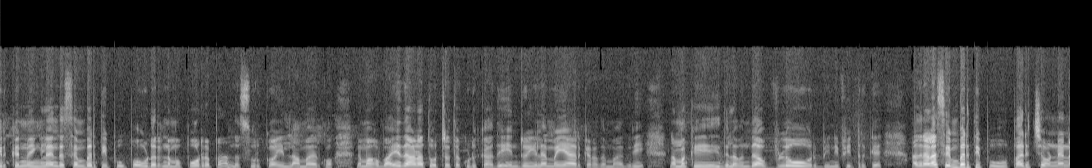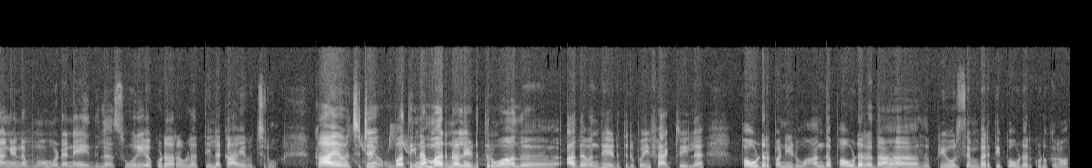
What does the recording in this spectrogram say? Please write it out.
இருக்குன்னு வைங்களேன். இந்த செம்பருத்தி பூ பவுடர் நம்ம போடுறப்ப அந்த சுருக்கம் இல்லாமல் இருக்கும். நம்ம வயதான தோற்றத்தை கொடுக்காது. என்றும் இளமையாக இருக்கிறது மாதிரி நமக்கு இதில் வந்து அவ்வளோ ஒரு பெனிஃபிட் இருக்குது அதனால் செம்பருத்தி பூ பறிச்ச உடனே நாங்கள் என்ன பண்ணுவோம்? உடனே இதில் சூரிய குடார உலர்த்தியில் காய வச்சுருவோம். காய வச்சுட்டு பார்த்திங்கன்னா மறுநாள் எடுத்துருவோம். அது அதை வந்து எடுத்துகிட்டு போய் ஃபேக்ட்ரியில் பவுடர் பண்ணிவிடுவோம் அந்த பவுடரை தான் பியூர் செம்பருத்தி பவுடர் கொடுக்குறோம்.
